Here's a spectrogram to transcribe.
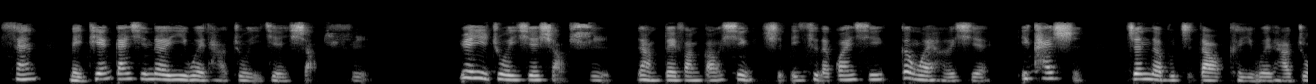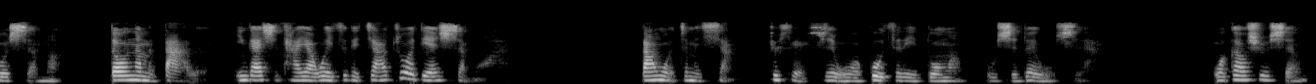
三，每天甘心乐意为他做一件小事，愿意做一些小事，让对方高兴，使彼此的关系更为和谐。一开始真的不知道可以为他做什么，都那么大了，应该是他要为这个家做点什么啊。当我这么想，就显示我骨子里多么五十对五十啊！我告诉神，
